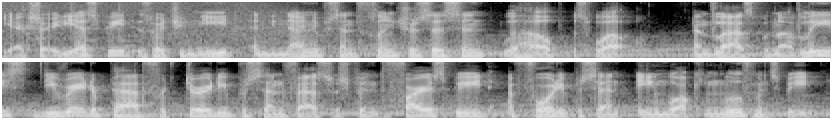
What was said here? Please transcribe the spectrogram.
The extra ADS speed is what you need and the 90% flinch resistance will help as well. And last but not least, the Raider Pad for 30% faster sprint to fire speed and 40% aim walking movement speed.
